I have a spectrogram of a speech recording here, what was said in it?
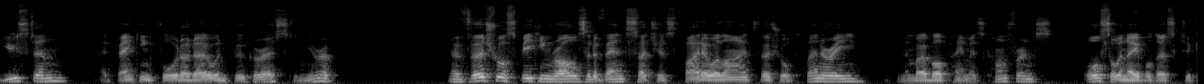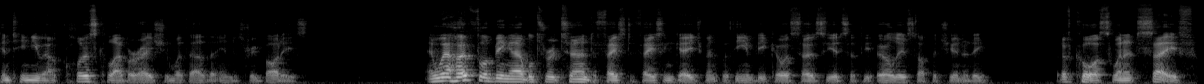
Houston, at Banking 4.0 in Bucharest in Europe. You know, virtual speaking roles at events such as FIDO Alliance Virtual Plenary and the Mobile Payments Conference also enabled us to continue our close collaboration with other industry bodies. And we're hopeful of being able to return to face to face engagement with the EMVCO associates at the earliest opportunity. But of course, when it's safe,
